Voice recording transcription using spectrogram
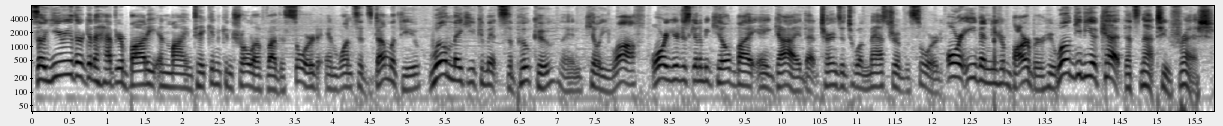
So you're either going to have your body and mind taken control of by the sword, and once it's done with you, will make you commit seppuku and kill you off, or you're just going to be killed by a guy that turns into a master of the sword, or even your barber who will give you a cut that's not too fresh.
